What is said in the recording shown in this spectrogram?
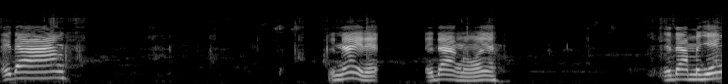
ไอ้ด่าง เป็นไงเนี่ยไอ้ด่างน้อยอะไอ้ดำมาแย่ง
